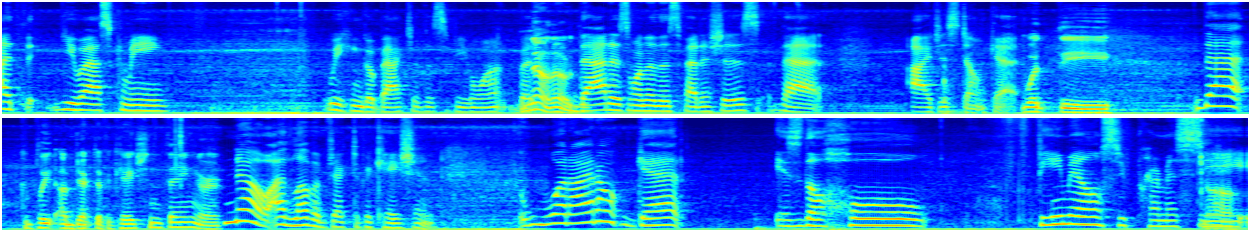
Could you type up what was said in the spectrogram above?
I th- you ask me we can go back to this if you want but No, no. that is one of those fetishes that i just don't get. What the that complete objectification thing, or? No i love objectification. What i don't get is the whole female supremacy Oh.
